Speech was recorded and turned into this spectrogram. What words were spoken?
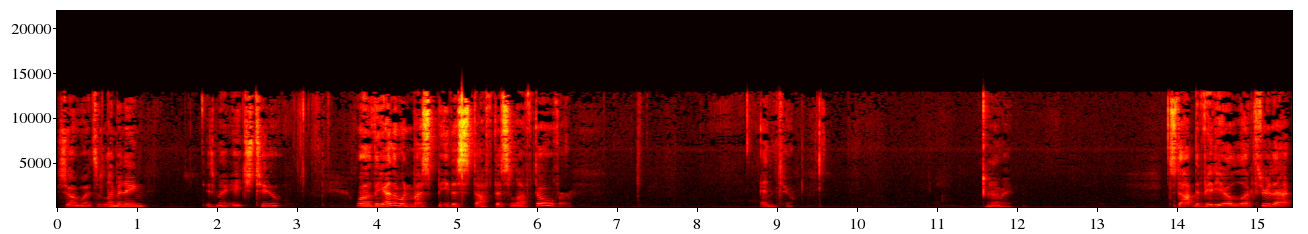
So what's limiting is my H2. Well, the other one must be the stuff that's left over. N2. All right. Stop the video, look through that.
